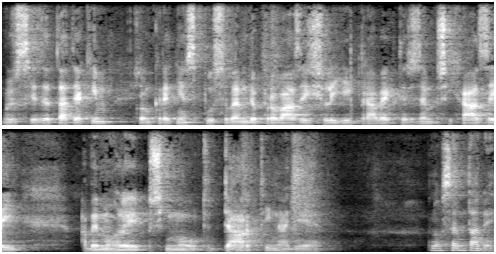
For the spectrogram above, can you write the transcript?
Můžu se zeptat, jakým konkrétně způsobem doprovázíš lidi právě, kteří sem přicházejí, aby mohli přijmout dar ty naděje? No jsem tady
